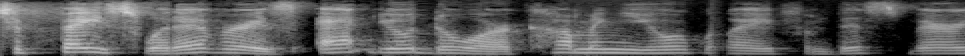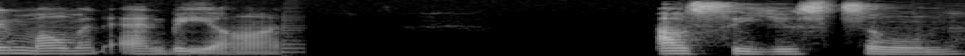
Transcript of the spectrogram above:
to face whatever is at your door coming your way from this very moment and beyond. I'll see you soon.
